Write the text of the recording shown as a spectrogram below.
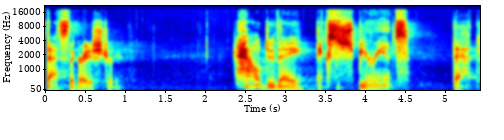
That's the greatest truth. How do they experience that?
